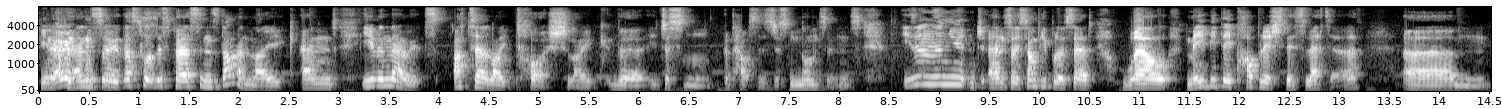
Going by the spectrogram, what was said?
You know, and so that's what this person's done. Like, and even though it's utter like tosh, like the it just Hmm. the house is just nonsense. In the new, and so some people have said, well, maybe they published this letter um,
